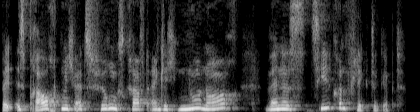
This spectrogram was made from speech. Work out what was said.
Weil es braucht mich als Führungskraft eigentlich nur noch, wenn es Zielkonflikte gibt.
